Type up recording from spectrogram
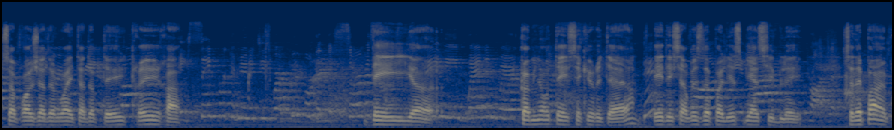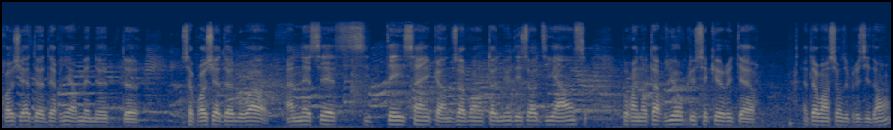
Ce projet de loi est adopté, il créera des euh, communautés sécuritaires et des services de police bien ciblés. Ce n'est pas un projet de dernière minute. Ce projet de loi a nécessité cinq ans. Nous avons tenu des audiences pour un Ontario plus sécuritaire. Intervention du président.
